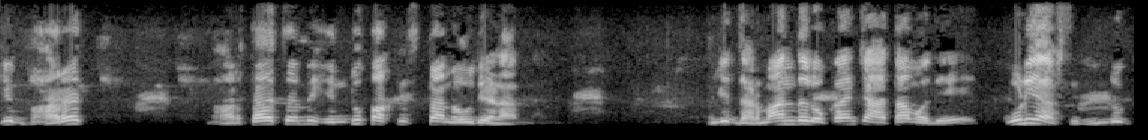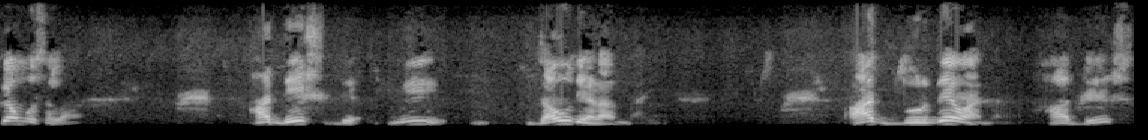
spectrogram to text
की भारत भारताचं मी हिंदू पाकिस्तान होऊ देणार नाही. म्हणजे धर्मांध लोकांच्या हातामध्ये कोणी असतील हिंदू किंवा मुसलमान हा देश दे- मी जाऊ देणार नाही. आज दुर्दैवानं हा देश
